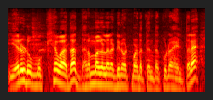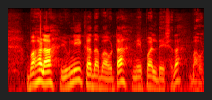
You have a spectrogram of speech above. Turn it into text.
ಎರಡು ಮುಖ್ಯವಾದ ಧರ್ಮಗಳನ್ನು ಡಿನೋಟ್ ಮಾಡುತ್ತೆ ಅಂತ ಕೂಡ ಹೇಳ್ತಾರೆ. ಬಹಳ ಯುನೀಕ್ ಆದ ಬಾವುಟ ನೇಪಾಳ ದೇಶದ ಬಾವುಟ.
